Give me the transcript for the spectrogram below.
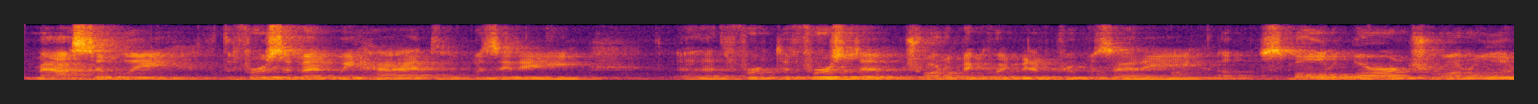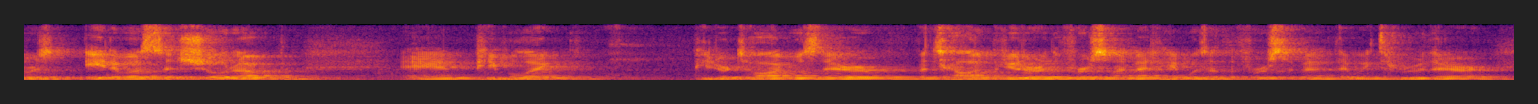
massively. The first event we had was at a uh, the first uh, Toronto Bitcoin Meetup group was at a, a, small little bar in Toronto. There was eight of us that showed up, and people like Peter Todd was there. Vitalik Buterin, the first time I met him, was at the first event that we threw there.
